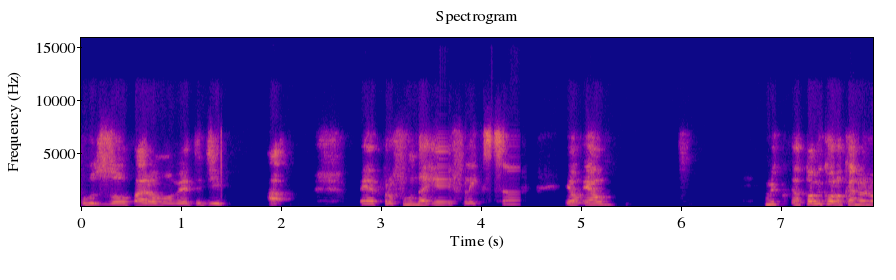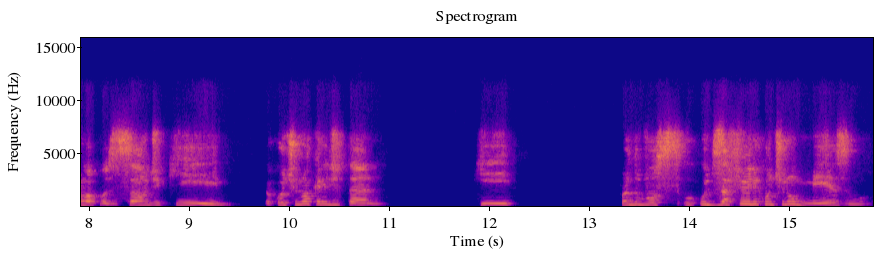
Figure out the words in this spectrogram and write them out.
usou para um momento de é, profunda reflexão, eu eu estou me colocando numa posição de que eu continuo acreditando que quando você o desafio ele continua o mesmo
